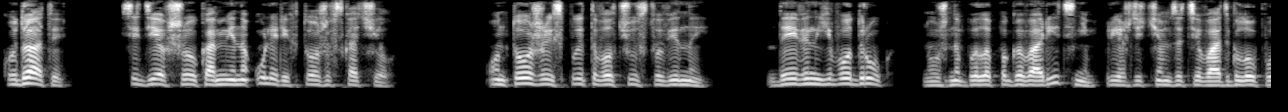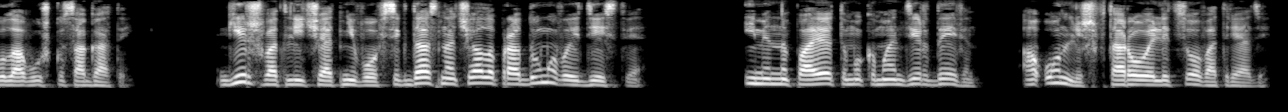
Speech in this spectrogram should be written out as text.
Куда ты? Сидевший у камина Улерих тоже вскочил. Он тоже испытывал чувство вины. Дэвин его друг. Нужно было поговорить с ним, прежде чем затевать глупую ловушку с Агатой. Гирш, в отличие от него, всегда сначала продумывает действия. Именно поэтому командир Дэвин, а он лишь второе лицо в отряде.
